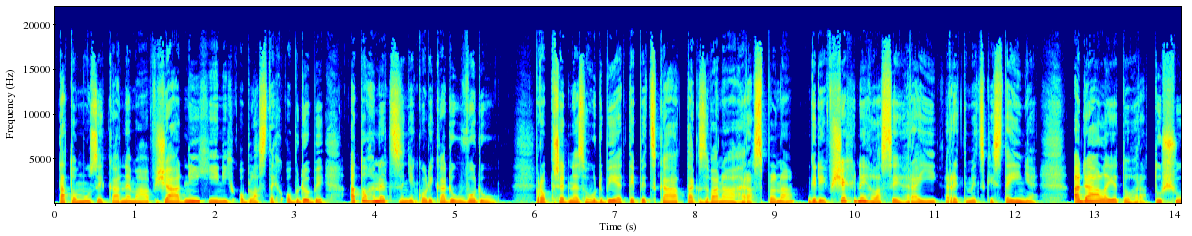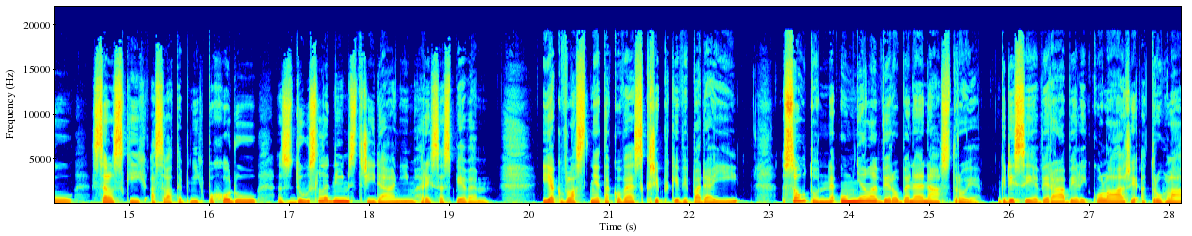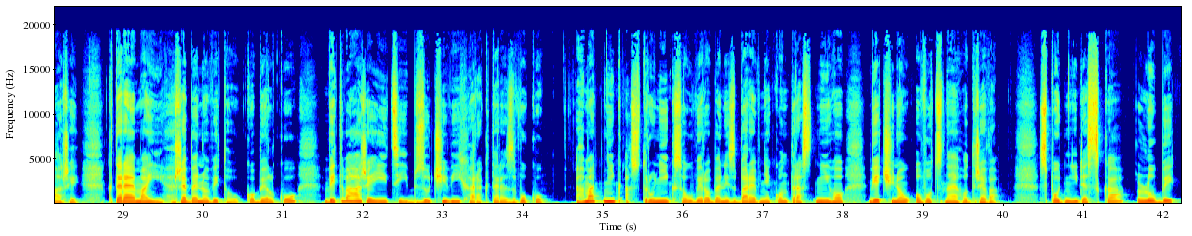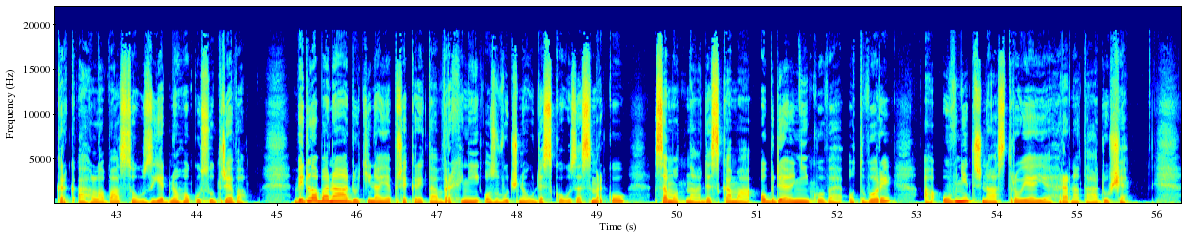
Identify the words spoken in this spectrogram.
Tato muzika nemá v žádných jiných oblastech obdoby, a to hned z několika důvodů. Pro přednes hudby je typická takzvaná hra splna, kdy všechny hlasy hrají rytmicky stejně. A dále je to hra tušů, selských a svatebních pochodů s důsledným střídáním hry se zpěvem. Jak vlastně takové skřipky vypadají? Jsou to neuměle vyrobené nástroje. Kdysi je vyráběli koláři a truhláři, které mají hřebenovitou kobylku, vytvářející bzučivý charakter zvuku. Hmatník a struník jsou vyrobeny z barevně kontrastního, většinou ovocného dřeva. Spodní deska, luby, krk a hlava jsou z jednoho kusu dřeva. Vydlabaná dutina je překryta vrchní ozvučnou deskou ze smrku, samotná deska má obdelníkové otvory a uvnitř nástroje je hranatá duše.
